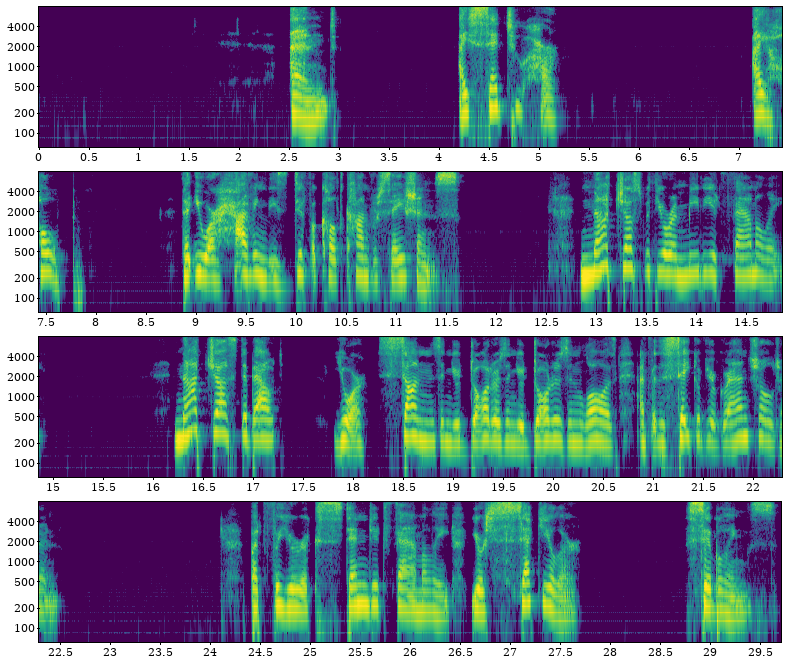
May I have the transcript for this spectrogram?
And I said to her, I hope that you are having these difficult conversations, not just with your immediate family, not just about your sons and your daughters and your daughters in laws and for the sake of your grandchildren, but for your extended family, your secular siblings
